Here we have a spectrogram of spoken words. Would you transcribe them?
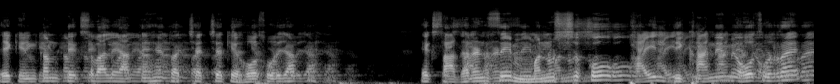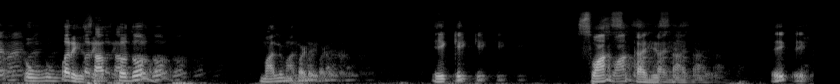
एक इनकम टैक्स वाले आते हैं तो अच्छे अच्छे के होश उड़ जाते हैं। एक साधारण से मनुष्य को फ़ाइल दिखाने में होश उड़ रहे हैं तो ऊपर हिसाब तो दो। मालूम पड़ेगा। एक एक श्वास का हिसाब। एक एक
